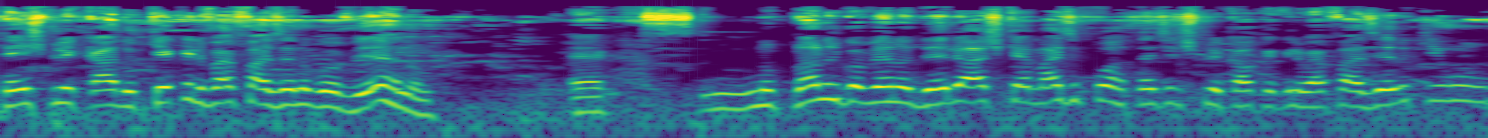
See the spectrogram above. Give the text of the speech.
tem explicado o que, que ele vai fazer no governo, é, no plano de governo dele, eu acho que é mais importante ele explicar o que, que ele vai fazer do que um,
